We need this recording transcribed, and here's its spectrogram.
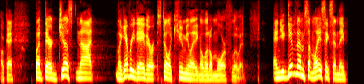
Okay, but they're just not like every day they're still accumulating a little more fluid. And you give them some Lasix, and they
